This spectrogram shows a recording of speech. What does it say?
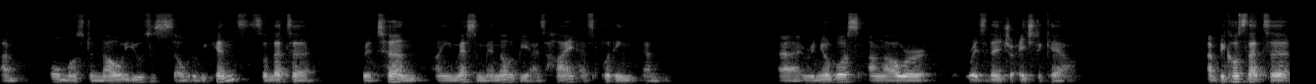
um, almost no uses over the weekends. So that uh, return on investment may not be as high as putting um, uh, renewables on our residential aged care. And because that's uh,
